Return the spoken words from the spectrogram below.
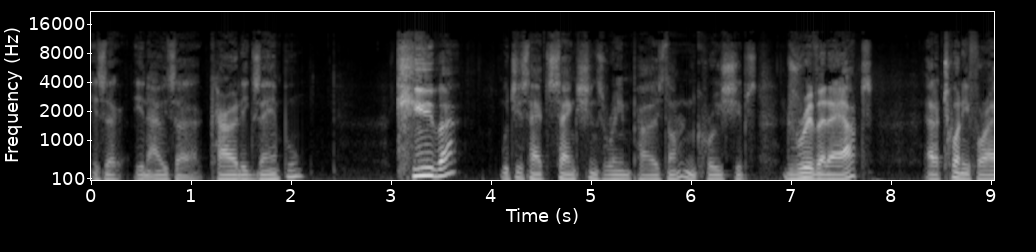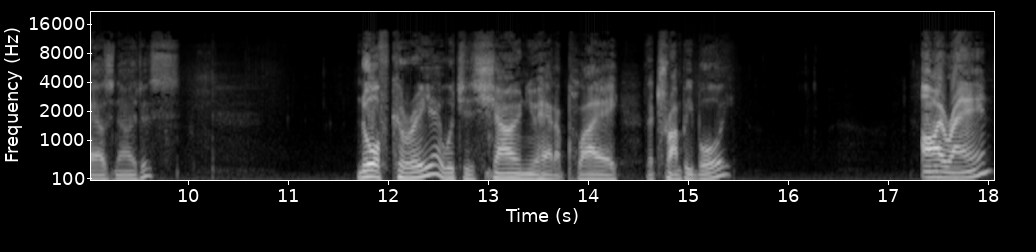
is a you know is a current example. Cuba, which has had sanctions reimposed on it and cruise ships driven out at a 24 hours notice. North Korea, which has shown you how to play the Trumpy boy. Iran,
